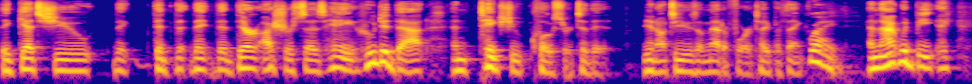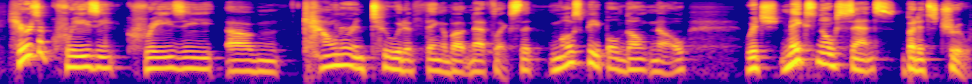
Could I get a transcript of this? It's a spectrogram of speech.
that gets you that, that, that, that their usher says, hey, who did that, and takes you closer to the you know to use a metaphor type of thing. right. And that would be here's a crazy, crazy um, counterintuitive thing about Netflix that most people don't know, which makes no sense, but it's true.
